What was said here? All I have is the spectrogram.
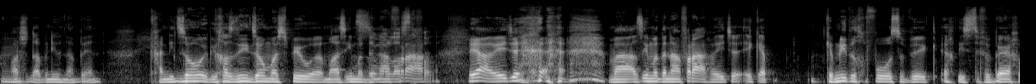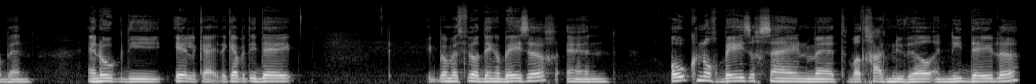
Mm. Als je daar benieuwd naar bent. Ik ga, niet zo, ik ga ze niet zomaar spuwen, maar als iemand ernaar vraagt... Ja, weet je. maar als iemand ernaar vraagt, weet je, ik heb, ik heb niet het gevoel alsof ik echt iets te verbergen ben. En ook die eerlijkheid. Ik heb het idee, ik ben met veel dingen bezig en ook nog bezig zijn met wat ga ik nu wel en niet delen.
